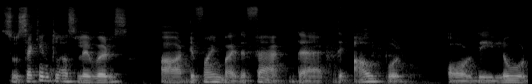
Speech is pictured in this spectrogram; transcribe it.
So second class levers are defined by the fact that the output or the load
